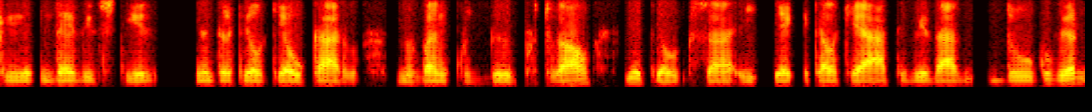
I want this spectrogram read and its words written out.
que deve existir entre aquele que é o cargo no Banco de Portugal e aquele que, e aquela que é a atividade do governo.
